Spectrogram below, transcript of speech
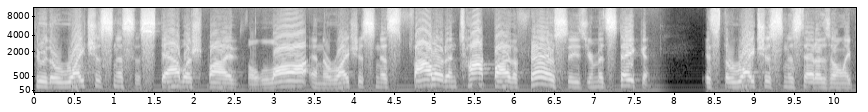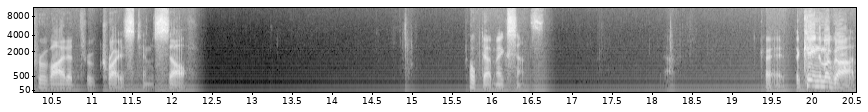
through the righteousness established by the law and the righteousness followed and taught by the Pharisees, you're mistaken. It's the righteousness that is only provided through Christ himself. Hope that makes sense. Okay, the kingdom of God.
